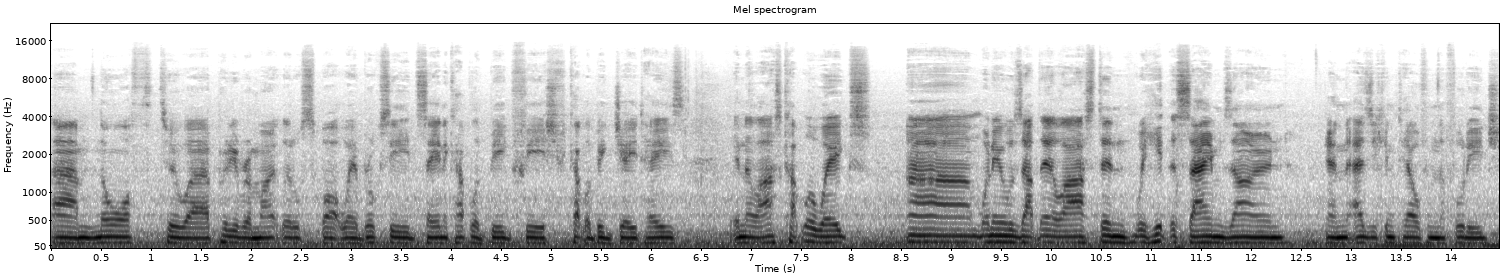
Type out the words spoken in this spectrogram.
um, north to a pretty remote little spot where Brooksy had seen a couple of big fish, a couple of big GTs in the last couple of weeks. Um, when he was up there last, and we hit the same zone and as you can tell from the footage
